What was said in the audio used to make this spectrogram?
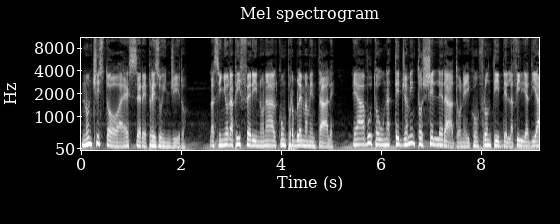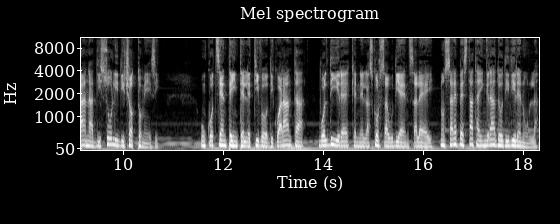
Non ci sto a essere preso in giro. La signora Pifferi non ha alcun problema mentale e ha avuto un atteggiamento scellerato nei confronti della figlia di Ana di soli 18 mesi. Un quoziente intellettivo di 40 vuol dire che nella scorsa udienza lei non sarebbe stata in grado di dire nulla.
